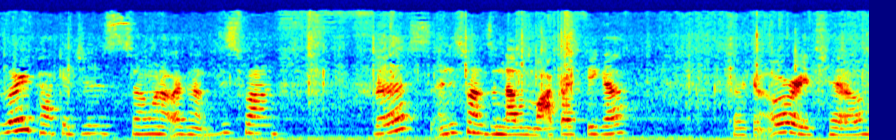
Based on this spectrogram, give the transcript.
three packages. So I'm going to open up this one first. And this one's another micro figure. So I can already tell.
